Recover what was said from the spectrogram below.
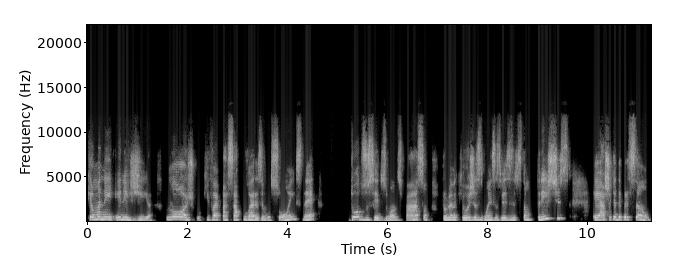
que é uma energia, lógico, que vai passar por várias emoções, né? todos os seres humanos passam. O problema é que hoje as mães às vezes estão tristes, é, acha que é depressão,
